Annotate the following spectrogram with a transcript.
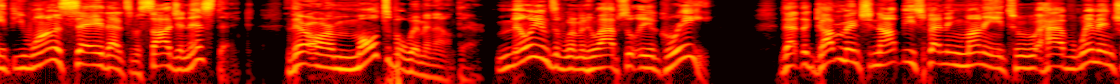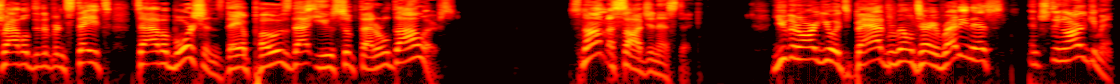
if you want to say that it's misogynistic, there are multiple women out there, millions of women who absolutely agree that the government should not be spending money to have women travel to different states to have abortions. They oppose that use of federal dollars. It's not misogynistic. You can argue it's bad for military readiness. Interesting argument.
